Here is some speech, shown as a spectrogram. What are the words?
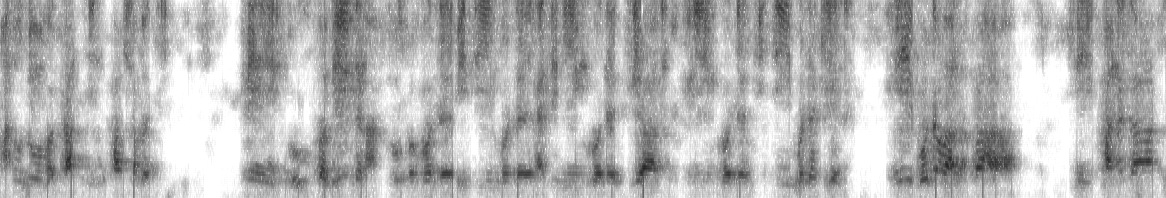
අනුලෝම කන්තිං පස්සවති. මේ රූප වේදනා රූප කොට පිටීම් කොට හැදීම් කොට ක්‍රියා කිරීම කොට පිටීම් කොට කියන මේ කොටවල් පහ මේ කනගාටු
